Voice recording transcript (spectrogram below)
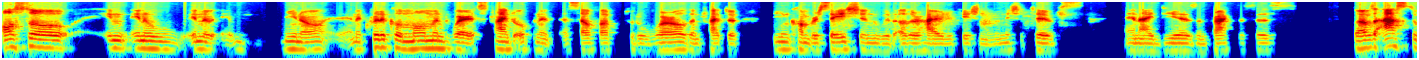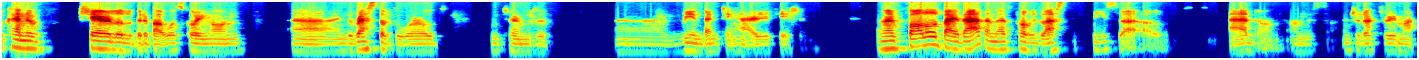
also in in a in a you know in a critical moment where it's trying to open itself up to the world and try to be in conversation with other higher educational initiatives and ideas and practices. So I was asked to kind of share a little bit about what's going on uh, in the rest of the world in terms of uh, reinventing higher education. And then followed by that, and that's probably the last piece I'll add on, on this introductory remark,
